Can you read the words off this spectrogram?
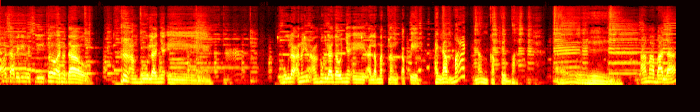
Oo, sabi ni Weslito, ano daw? ang hula niya eh... Ang hula, ano yun? Ang hula daw niya eh, alamat ng kape. Alamat ng kape ba? Ay, Tama bala?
